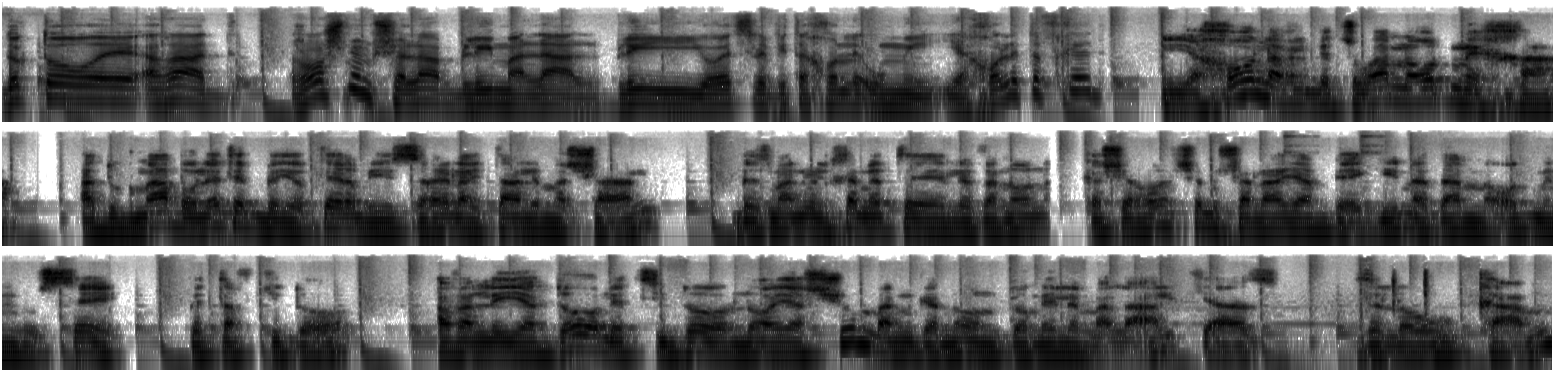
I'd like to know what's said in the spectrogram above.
דוקטור אה, ארד, ראש ממשלה בלי מל"ל, בלי יועץ לביטחון לאומי, יכול לתפקד? יכול, אבל בצורה מאוד נכה. הדוגמה הבולטת ביותר בישראל הייתה למשל בזמן מלחמת אה, לבנון, כאשר ראש הממשלה היה בגין, אדם מאוד מנוסה בתפקידו, אבל לידו, לצידו, לא היה שום מנגנון דומה למל"ל, כי אז זה לא הוקם,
